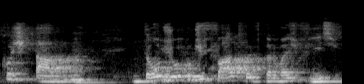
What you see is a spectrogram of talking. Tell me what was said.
cogitado, né? Então o jogo, de fato, foi ficando mais difícil.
